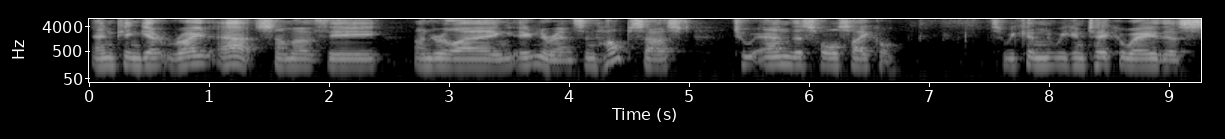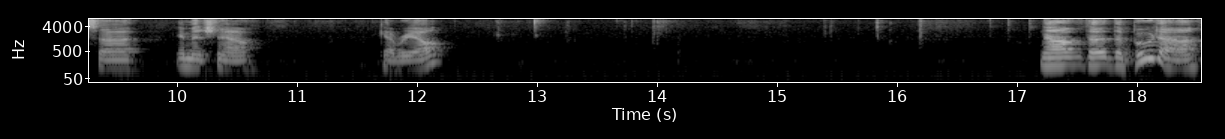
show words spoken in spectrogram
and can get right at some of the underlying ignorance and helps us to end this whole cycle. So we can we can take away this uh, image now. Gabrielle? Now the, the Buddha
